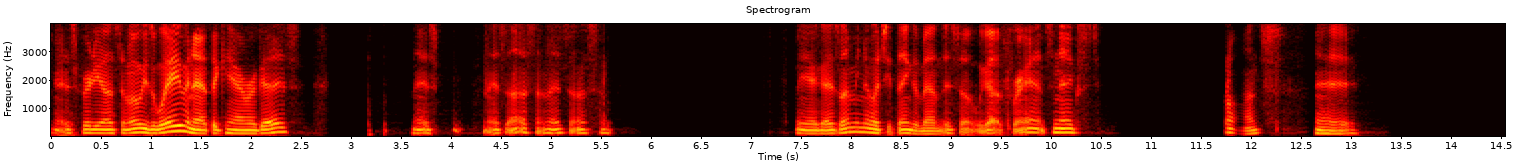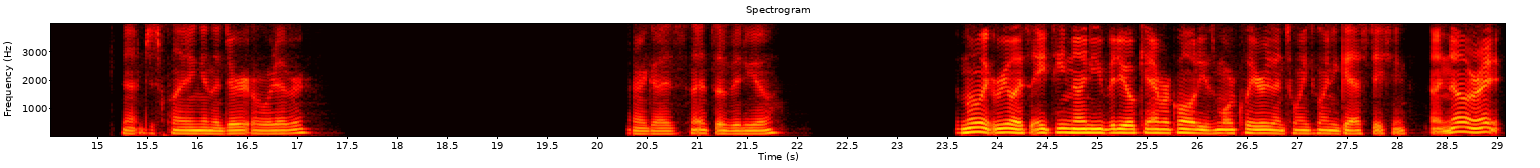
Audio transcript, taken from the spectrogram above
That's pretty awesome. Oh, he's waving at the camera, guys. That's that's awesome. That's awesome. But yeah, guys, let me know what you think about this. So we got France next. France. Not just playing in the dirt or whatever. Alright guys, that's a video. The moment realized 1890 video camera quality is more clear than 2020 gas station. I know, right?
